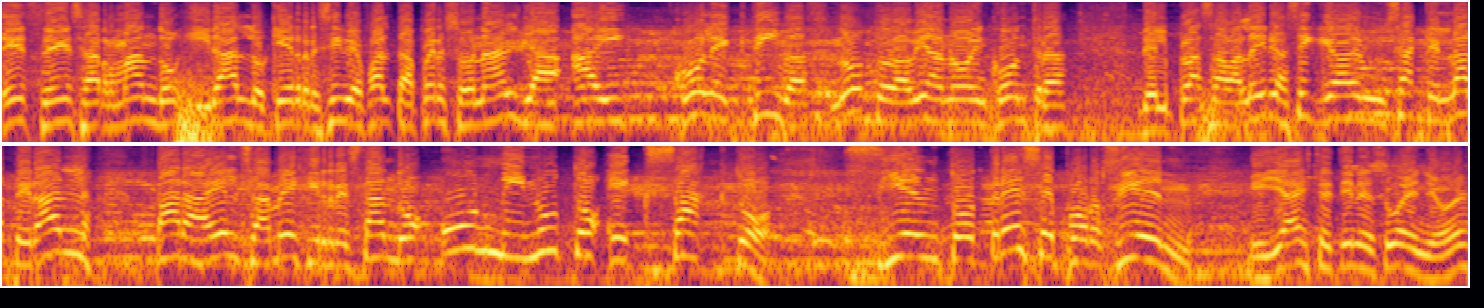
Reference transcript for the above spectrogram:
ese es Armando Hiraldo quien recibe falta personal. Ya hay colectivas, ¿no? Todavía no en contra del Plaza Valeria. Así que va a haber un saque lateral para el Sameji, restando un minuto exacto. 113 por 100. Y ya este tiene sueño, ¿eh?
